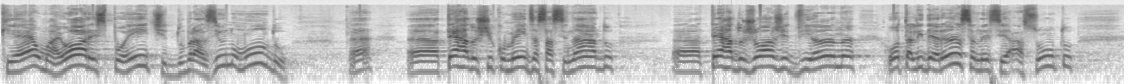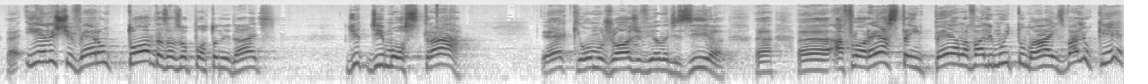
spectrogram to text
que é o maior expoente do Brasil e no mundo. Né? Uh, terra do Chico Mendes assassinado, uh, terra do Jorge Viana, outra liderança nesse assunto. É, e eles tiveram todas as oportunidades de, de mostrar é, que, como Jorge Viana dizia, é, é, a floresta em pé ela vale muito mais. Vale o quê?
